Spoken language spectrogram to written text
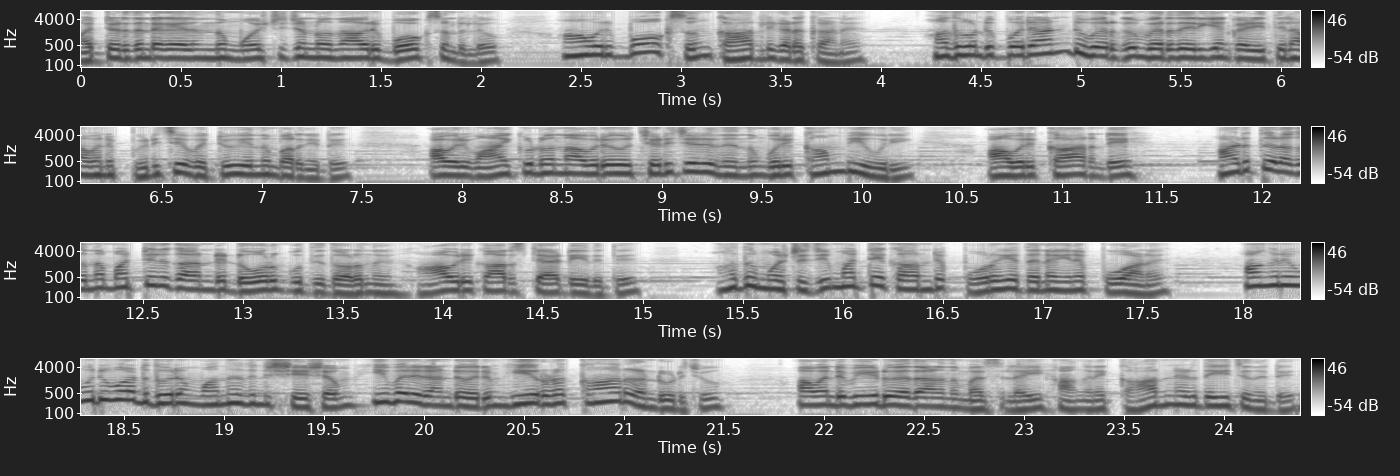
മറ്റൊരുത്തന്റെ കയ്യിൽ നിന്ന് മോഷ്ടിച്ചുകൊണ്ട് വന്ന ആ ഒരു ബോക്സ് ഉണ്ടല്ലോ. ആ ഒരു ബോക്സും കാറിൽ കിടക്കാണ്. അതുകൊണ്ട് ഇപ്പോൾ രണ്ടുപേർക്കും വെറുതെ ഇരിക്കാൻ കഴിയത്തില്ല. അവനെ പിടിച്ചേ പറ്റൂ എന്നും പറഞ്ഞിട്ട് അവർ വാങ്ങിക്കൊണ്ടുവന്ന ആ ഒരു ചെടിച്ചെടിയിൽ നിന്നും ഒരു കമ്പി ഊരി ആ ഒരു കാറിന്റെ അടുത്ത് കിടക്കുന്ന മറ്റൊരു കാറിന്റെ ഡോറും കുത്തി തുറന്ന് ആ ഒരു കാർ സ്റ്റാർട്ട് ചെയ്തിട്ട് അത് മോഷ്ടിച്ച് മറ്റേ കാറിന്റെ പുറകെ തന്നെ ഇങ്ങനെ പോവാണ്. അങ്ങനെ ഒരുപാട് ദൂരം വന്നതിന് ശേഷം ഇവർ രണ്ടുപേരും ഹീറോയുടെ കാർ കണ്ടുപിടിച്ചു. അവന്റെ വീട് ഏതാണെന്ന് മനസ്സിലായി. അങ്ങനെ കാറിനടുത്തേക്ക് ചെന്നിട്ട്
